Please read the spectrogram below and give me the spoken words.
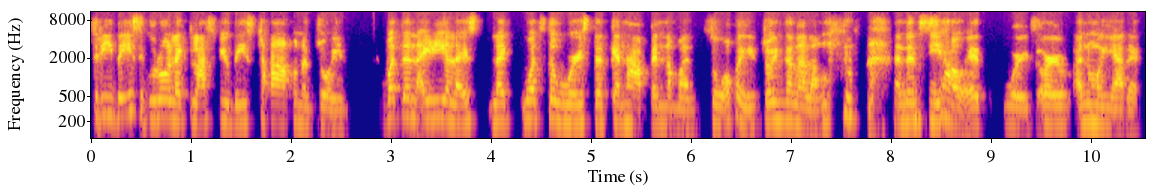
three days, siguro, like, last few days, tsaka ako nag-join. But then I realized, like, what's the worst that can happen naman? So, okay, join ka na lang. and then see how it works or ano mangyari.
